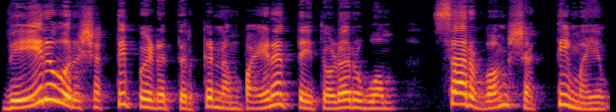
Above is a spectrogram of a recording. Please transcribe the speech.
வேறு ஒரு சக்தி பீடத்திற்கு நம் பயணத்தை தொடருவோம். சர்வம் சக்திமயம்.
